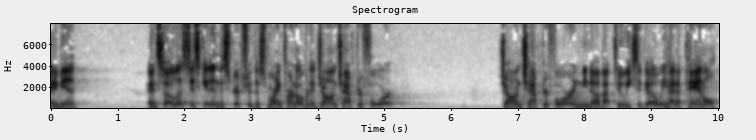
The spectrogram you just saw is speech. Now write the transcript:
Amen. And so let's just get into scripture this morning. Turn over to John chapter 4. John chapter 4, and you know, about two weeks ago we had a panel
